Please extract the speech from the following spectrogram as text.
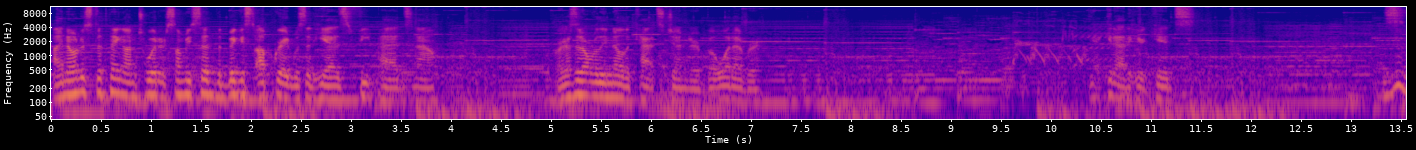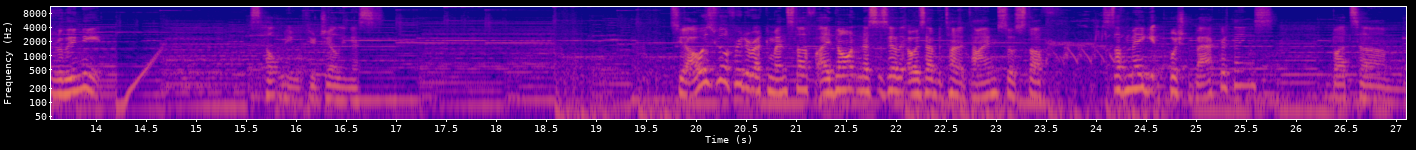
I noticed a thing on Twitter. Somebody said the biggest upgrade was that he has feet pads now. I guess I don't really know the cat's gender, but whatever. Get out of here, kids. This is really neat. Just help me with your jelliness. So yeah, always feel free to recommend stuff. I don't necessarily always have a ton of time, so stuff stuff may get pushed back or things, but um,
